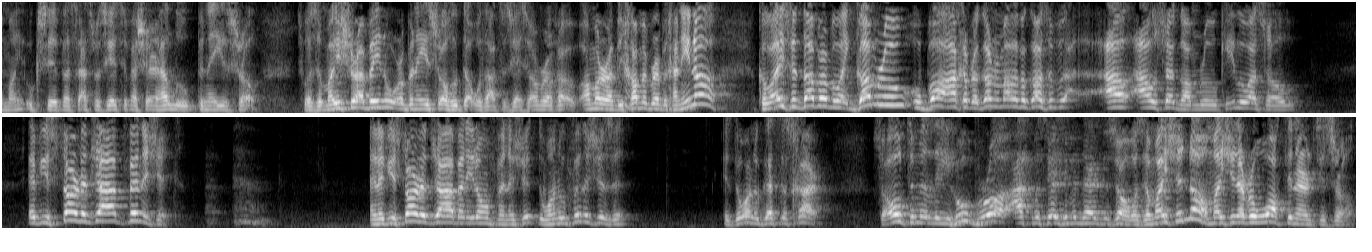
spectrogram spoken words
Imai Uksiv Satzvi Asher Helu Yisrael." So was it Moshe Rabbeinu or Bnei Yisrael who dealt with Atzvas Yosef? Amar Rabbi Chamid Rabbi Chanina, Gamru Uba Achav Malav Al Kilu. If you start a job, finish it. And if you start a job and you don't finish it, the one who finishes it is the one who gets the schar. So ultimately, who brought Atzvas Yosef in Eretz Yisrael? Was it Moshe? No, Moshe never walked in Eretz Yisrael.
